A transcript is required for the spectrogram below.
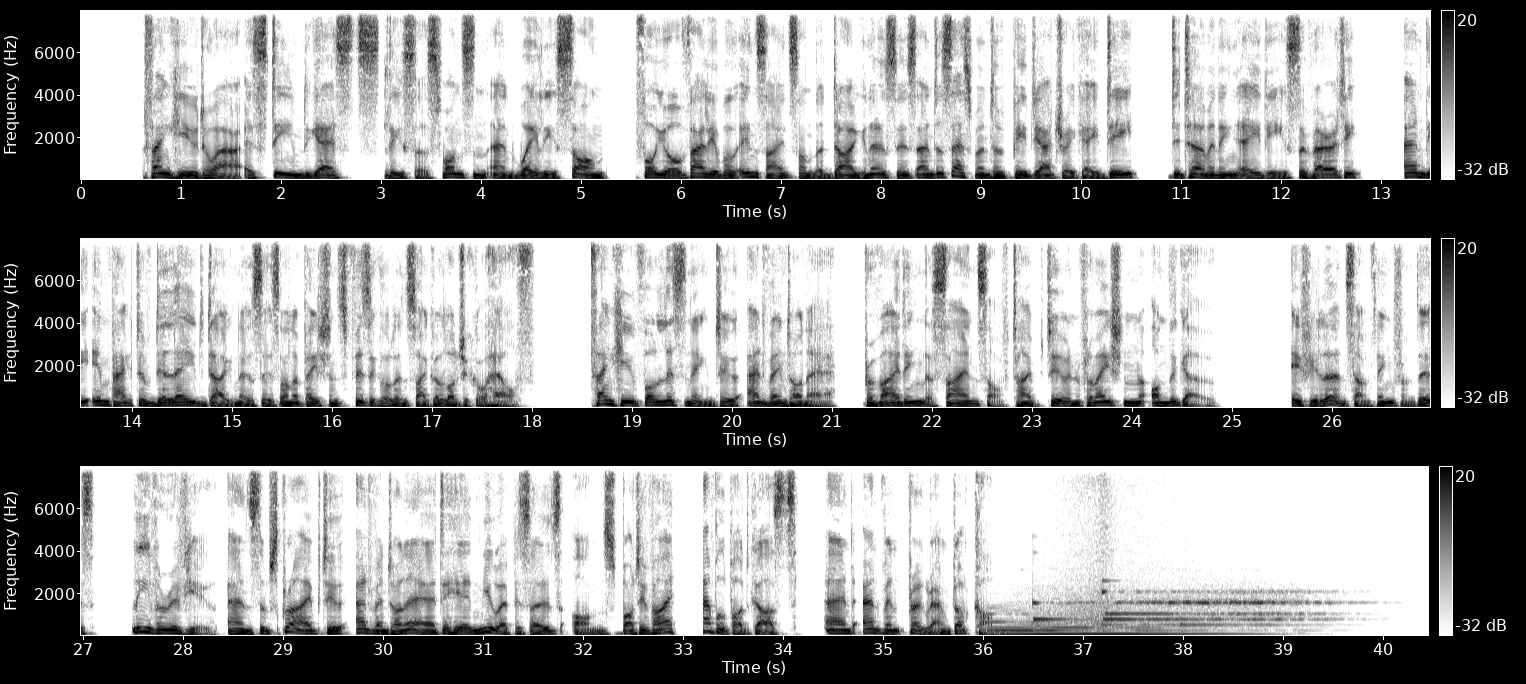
Thank you to our esteemed guests, Lisa Swanson and Weily Soong, for your valuable insights on the diagnosis and assessment of pediatric AD, determining AD severity, and the impact of delayed diagnosis on a patient's physical and psychological health. Thank you for listening to Advent on Air, providing the science of type 2 inflammation on the go. If you learned something from this, leave a review and subscribe to Advent on Air to hear new episodes on Spotify, Apple Podcasts, and AdventProgram.com.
